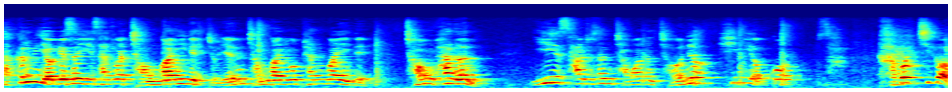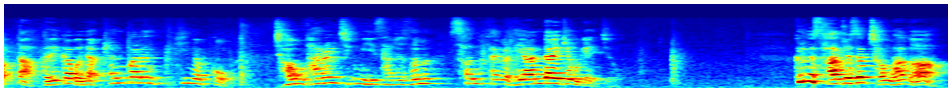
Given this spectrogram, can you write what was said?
자 그러면 여기서 이 사주가 정관이겠죠. 얘는 정관이고 편관인데 정화는 이 사주선 정화는 전혀 힘이 없고 값어치가 없다. 그러니까 뭐냐 편관은 힘이 없고 정화를 지금 이 사주에서는 선택을 해야 한다 이렇게 보겠죠. 그러면 사주에서 정화가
